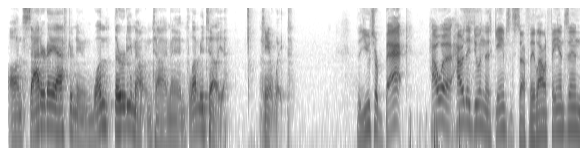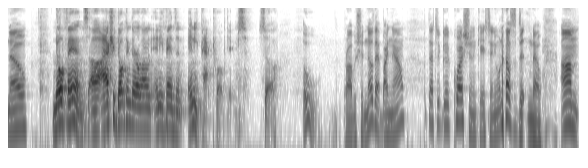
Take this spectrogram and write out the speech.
on Saturday afternoon, 1.30 Mountain Time, and let me tell you, can't wait. The Utes are back. How uh, how are they doing this games and stuff? Are they allowing fans in? No. No fans. Uh, I actually don't think they're allowing any fans in any Pac-12 games. So. Oh, probably should know that by now. But that's a good question in case anyone else didn't know. Um,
